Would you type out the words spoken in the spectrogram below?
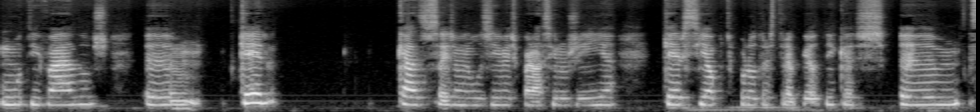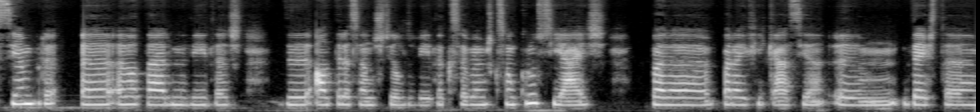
motivados, um, quer caso sejam elegíveis para a cirurgia, quer se opte por outras terapêuticas, um, sempre a adotar medidas de alteração do estilo de vida que sabemos que são cruciais para, para a eficácia um, desta,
